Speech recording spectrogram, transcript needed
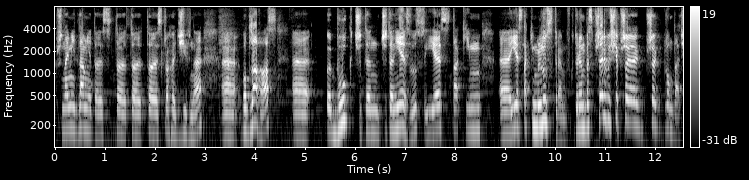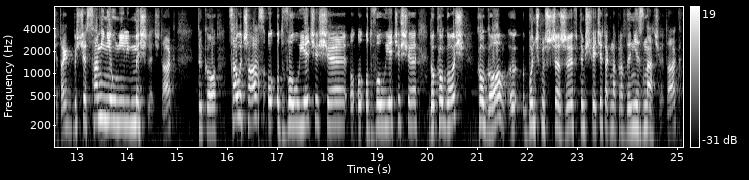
przynajmniej dla mnie to jest, to, to, to jest trochę dziwne, bo dla was Bóg czy ten, czy ten Jezus jest takim, e, jest takim lustrem, w którym bez przerwy się prze, przeglądacie, tak? Jakbyście sami nie umieli myśleć, tak? Tylko cały czas odwołujecie się, odwołujecie się do kogoś, kogo, e, bądźmy szczerzy, w tym świecie tak naprawdę nie znacie, tak?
